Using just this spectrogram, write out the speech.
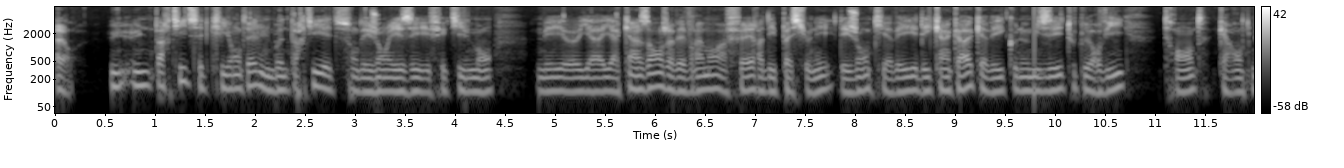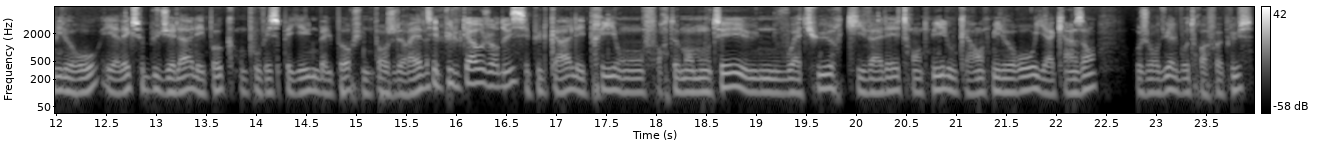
Alors, une partie de cette clientèle, une bonne partie, sont des gens aisés, effectivement. Mais euh, il, y a, y a, 15 ans, j'avais vraiment affaire à des passionnés, des gens qui avaient des quinquas, qui avaient économisé toute leur vie 30, 40 000 euros. Et avec ce budget-là, à l'époque, on pouvait se payer une belle Porsche, une Porsche de rêve. C'est plus le cas aujourd'hui? C'est plus le cas. Les prix ont fortement monté. Une voiture qui valait 30 000 ou 40 000 euros il y a 15 ans, aujourd'hui, elle vaut trois fois plus.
